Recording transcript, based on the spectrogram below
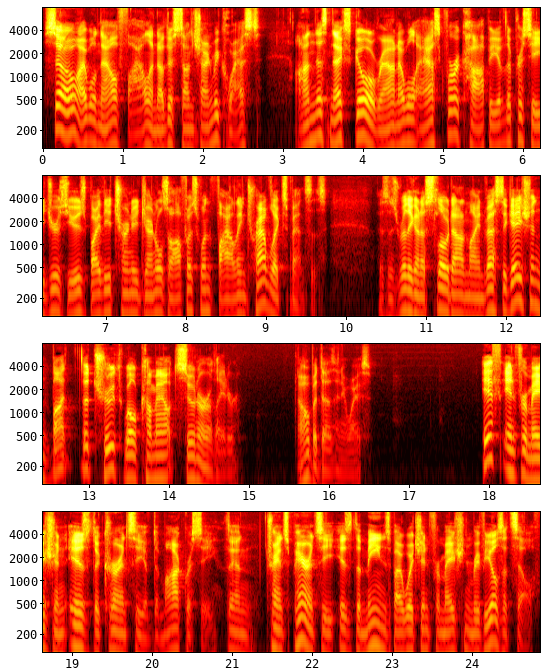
So I will now file another sunshine request. On this next go around, I will ask for a copy of the procedures used by the Attorney General's office when filing travel expenses. This is really going to slow down my investigation, but the truth will come out sooner or later. I hope it does, anyways. If information is the currency of democracy, then transparency is the means by which information reveals itself.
